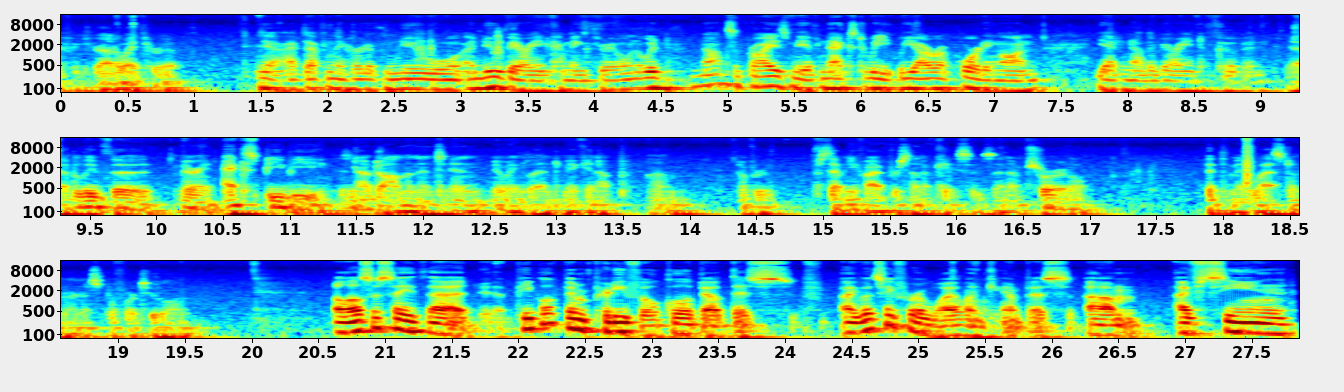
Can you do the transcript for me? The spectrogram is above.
they figure out a way through it. Yeah, I've definitely heard of new a new variant coming through, and it would not surprise me if next week we are reporting on yet another variant of COVID. Yeah, I believe the variant XBB is now dominant in New England, making up um, over seventy-five percent of cases, and I'm sure it'll hit the Midwest in earnest before too long. I'll also say that people have been pretty vocal about this, I would say, for a while on campus. Um, I've seen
